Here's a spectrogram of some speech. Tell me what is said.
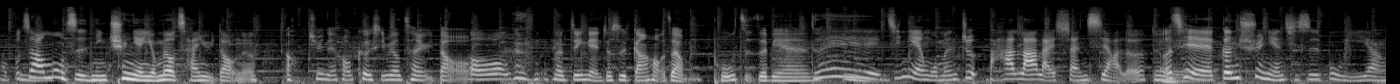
我，不知道木子，您去年有没有参与到呢？哦，去年好可惜没有参与到哦。哦，那今年就是刚好在我们埔子这边。对，今年我们就把它拉来山下了，而且跟去年其实不一样，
